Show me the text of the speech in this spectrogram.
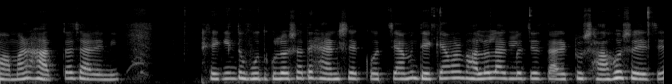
মামার হাতটা ছাড়েনি। সে কিন্তু ভূতগুলোর সাথে হ্যান্ডশেক করছে। আমি দেখে আমার ভালো লাগল যে তার একটু সাহস হয়েছে।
